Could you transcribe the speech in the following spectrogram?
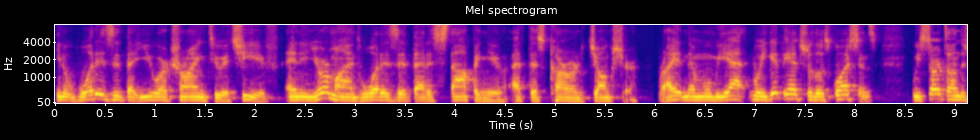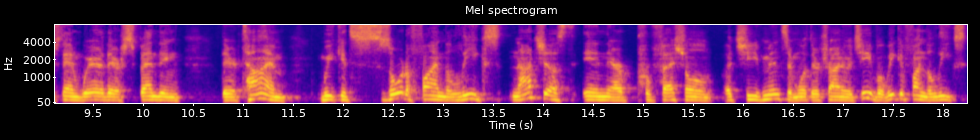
you know, what is it that you are trying to achieve, and in your mind, what is it that is stopping you at this current juncture, right? And then when we at, when we get the answer to those questions, we start to understand where they're spending their time we could sort of find the leaks not just in their professional achievements and what they're trying to achieve but we could find the leaks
